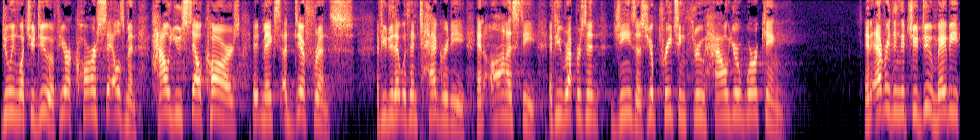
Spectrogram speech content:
doing what you do, if you're a car salesman, how you sell cars, it makes a difference. If you do that with integrity and honesty, if you represent Jesus, you're preaching through how you're working in everything that you do. Maybe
